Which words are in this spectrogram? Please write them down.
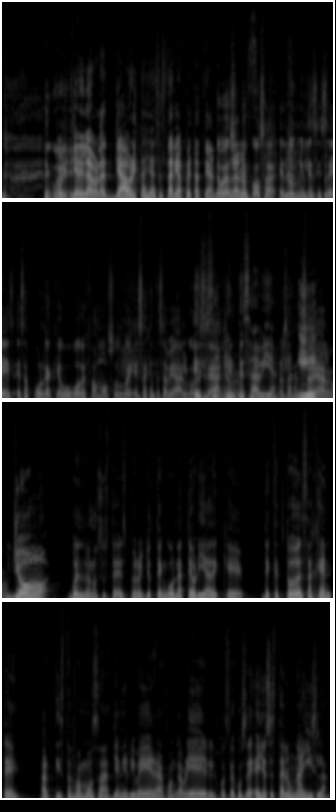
porque la verdad, ya ahorita ya se estaría Te petateando voy a otra decir una cosa, el 2016, esa purga que hubo de famosos, güey, esa gente sabía algo de Esa este año, gente sabía. Esa gente y sabía algo. yo, bueno, no sé ustedes, pero yo tengo una teoría de que, de que toda esa gente, artista famosa, Jenny Rivera, Juan Gabriel, José José, ellos están en una isla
